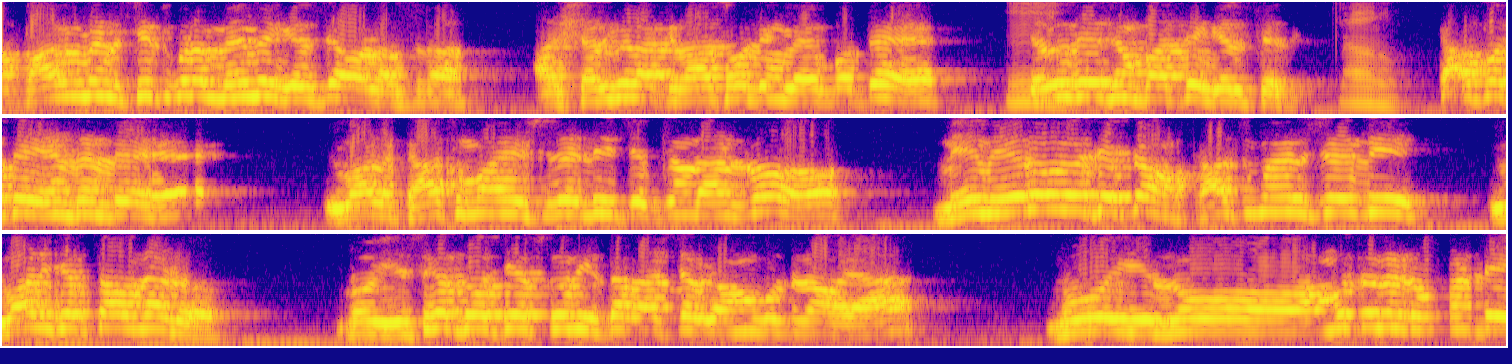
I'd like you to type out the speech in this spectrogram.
ఆ పార్లమెంట్ సీట్ కూడా మేమే గెలిచేవాళ్ళం అసలు. ఆ షర్మిల క్రాస్ ఓటింగ్ లేకపోతే. తెలుగుదేశం పార్టీ గెలిచేది. కాకపోతే ఏంటంటే ఇవాళ కాసు మహేష్ రెడ్డి చెప్పిన దాంట్లో మేము ఏ రోజు చెప్పాం కాసు మహేష్ రెడ్డి ఇవాళ చెప్తా ఉన్నాడు. నువ్వు ఇసుక దోచేసుకుని ఇతర రాష్ట్రాలకు అమ్ముకుంటున్నావా నువ్వు నువ్వు అమ్ముతున్నటువంటి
